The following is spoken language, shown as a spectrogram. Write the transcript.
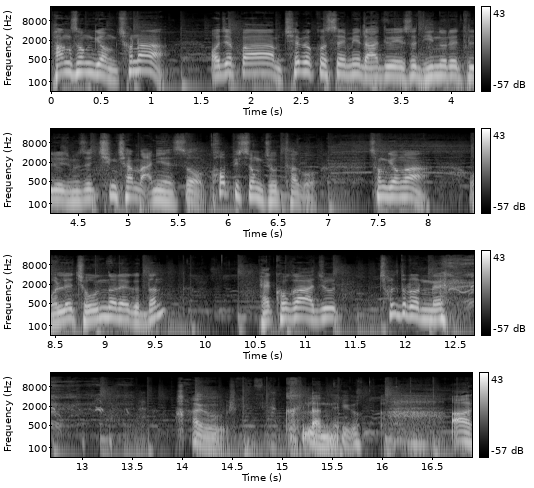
방성경, 천아, 어젯밤 최백호 쌤이 라디오에서 네 노래 들려주면서 칭찬 많이 했어. 커피송 좋다고. 성경아, 원래 좋은 노래거든? 백호가 아주 철들었네. 아유, 큰일 났네, 이거. 아유,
